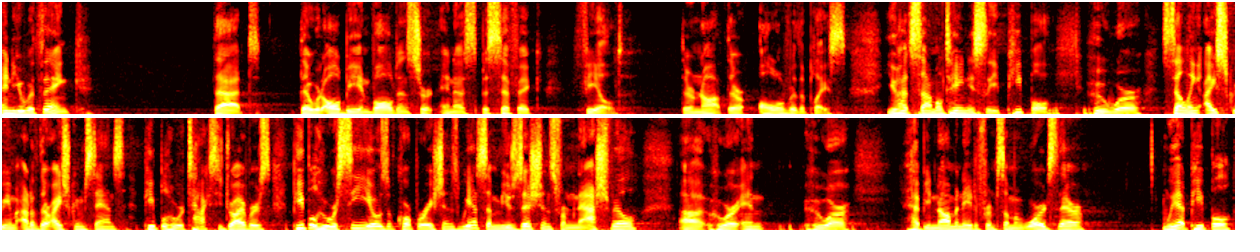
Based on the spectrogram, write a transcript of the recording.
And you would think that they would all be involved in, certain, in a specific field. They're not, they're all over the place. You had simultaneously people who were selling ice cream out of their ice cream stands, people who were taxi drivers, people who were CEOs of corporations. We had some musicians from Nashville uh, who are in, who are have been nominated from some awards there. We had people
